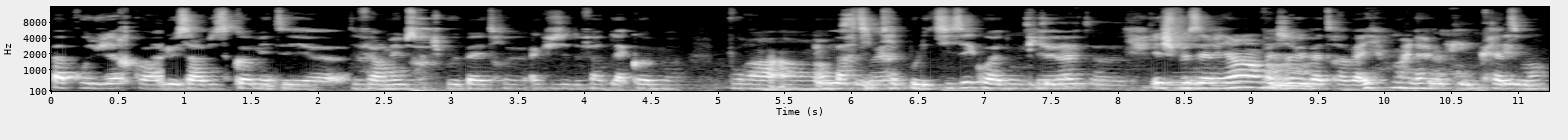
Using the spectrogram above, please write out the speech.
pas produire quoi. Le service com était, euh, fermé parce que tu pouvais pas être euh, accusé de faire de la com pour un, un- Ah un parti très politisé quoi. Donc, euh, là, et je faisais rien, en fait j'avais pas de travail, voilà concrètement.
